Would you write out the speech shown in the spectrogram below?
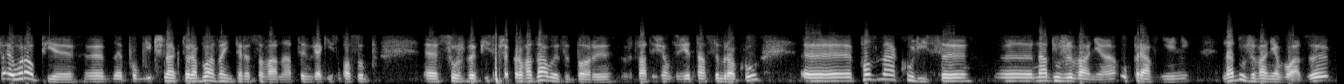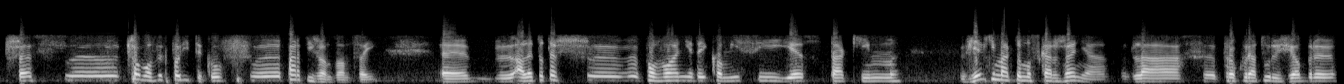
w Europie e, publiczna, która była zainteresowana tym, w jaki sposób e, służby PiS przeprowadzały wybory w 2019 roku, e, pozna kulisy nadużywania uprawnień, nadużywania władzy przez czołowych polityków partii rządzącej. Ale to też powołanie tej komisji jest takim wielkim aktem oskarżenia dla prokuratury Ziobry,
